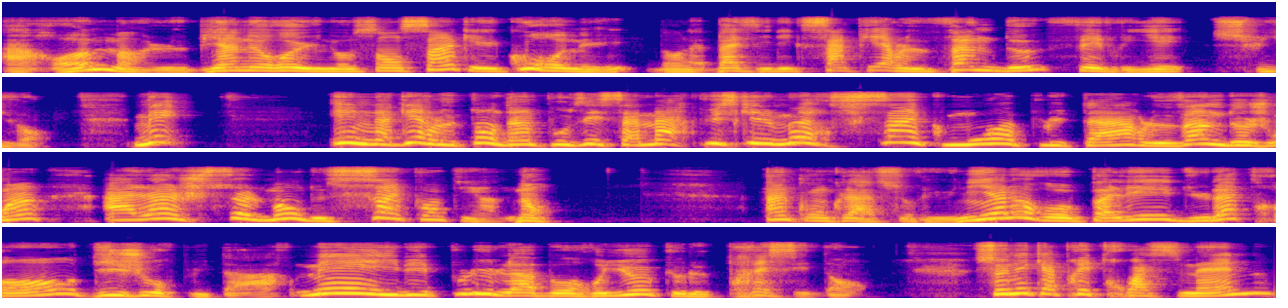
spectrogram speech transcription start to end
à Rome, le bienheureux Innocent V est couronné dans la basilique Saint-Pierre le 22 février suivant. Mais il n'a guère le temps d'imposer sa marque puisqu'il meurt cinq mois plus tard, le 22 juin, à l'âge seulement de 51 ans. Un conclave se réunit alors au palais du Latran dix jours plus tard, mais il est plus laborieux que le précédent. Ce n'est qu'après trois semaines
